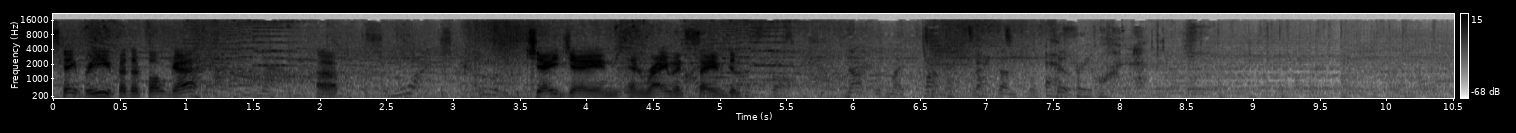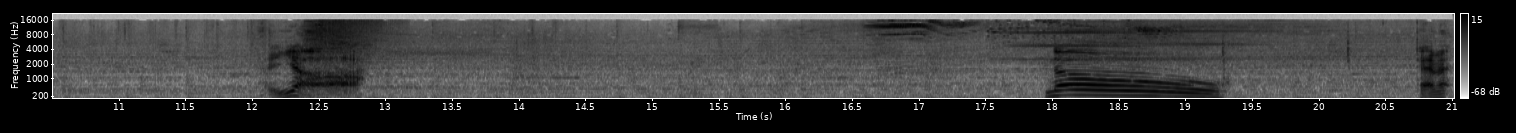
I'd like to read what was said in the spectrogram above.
Escape for you, Featherfolk guy. Uh, oh. JJ and, and Raymond saved him. Yeah. No. Damn it.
